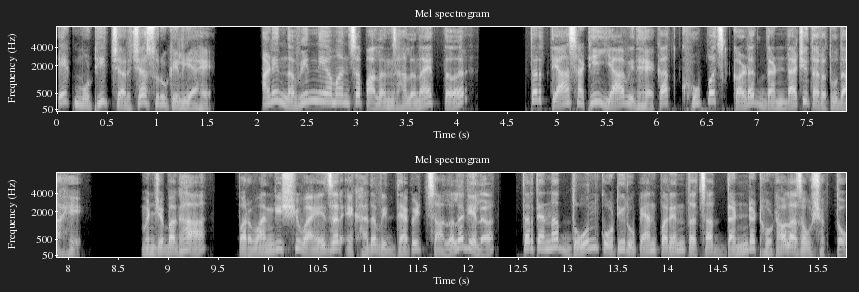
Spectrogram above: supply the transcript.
एक मोठी चर्चा सुरू केली आहे. आणि नवीन नियमांचं पालन झालं नाही तर? तर त्यासाठी या विधेयकात खूपच कडक दंडाची तरतूद आहे. म्हणजे बघा परवानगीशिवाय जर एखादं विद्यापीठ चाललं गेलं तर त्यांना दोन कोटी रुपयांपर्यंतचा दंड ठोठावला जाऊ शकतो.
